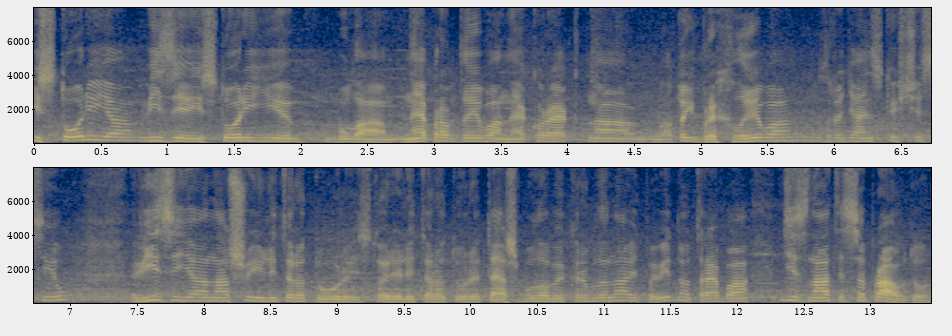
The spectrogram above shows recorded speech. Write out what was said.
історія, візія історії була неправдива, некоректна, а то й брехлива з радянських часів. Візія нашої літератури, історія літератури теж була викривлена. Відповідно, треба дізнатися правду.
